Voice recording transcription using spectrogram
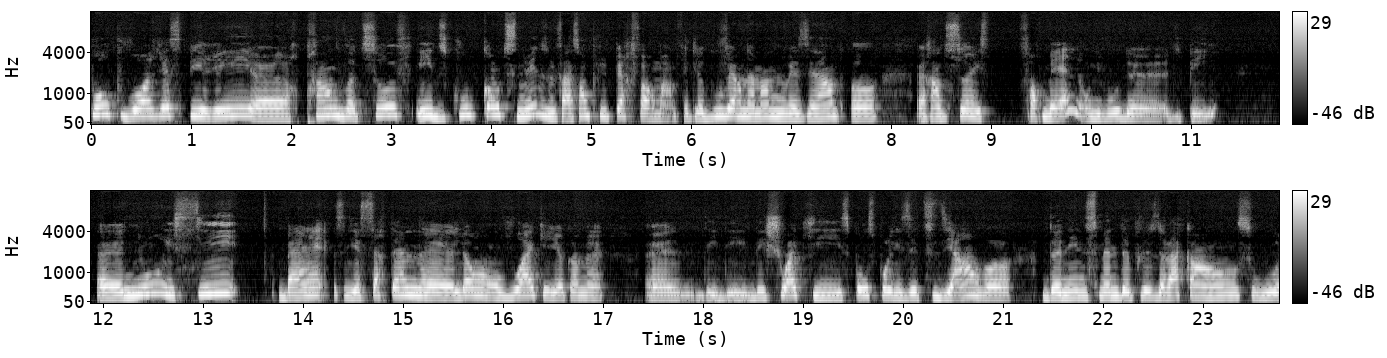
pour pouvoir respirer, euh, reprendre votre souffle et du coup continuer d'une façon plus performante. Fait que le gouvernement de Nouvelle-Zélande a euh, rendu ça formel au niveau de, du pays. Euh, nous ici, ben il y a certaines là on voit qu'il y a comme des, des, des, choix qui se posent pour les étudiants. On va donner une semaine de plus de vacances ou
